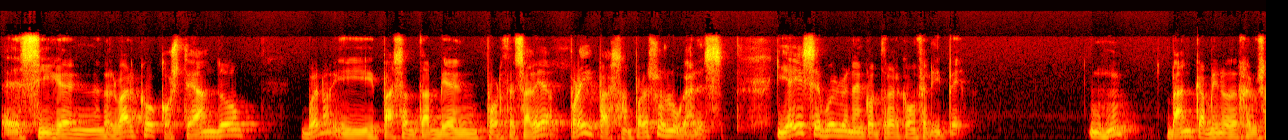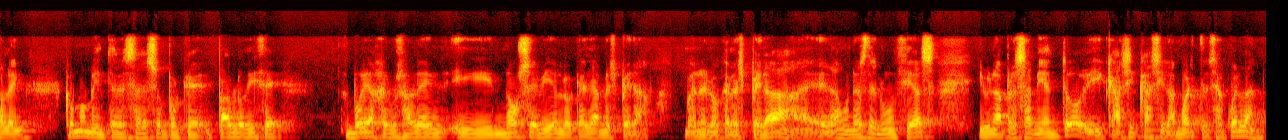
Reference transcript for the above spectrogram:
eh, siguen en el barco costeando, bueno, y pasan también por Cesarea, por ahí pasan, por esos lugares. Y ahí se vuelven a encontrar con Felipe. Van camino de Jerusalén. ¿Cómo me interesa eso? Porque Pablo dice, voy a Jerusalén y no sé bien lo que allá me espera. Bueno, lo que le espera eran unas denuncias y un apresamiento y casi, casi la muerte, ¿se acuerdan?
